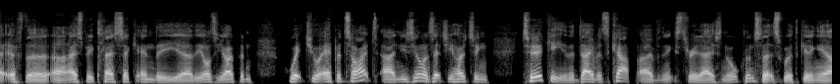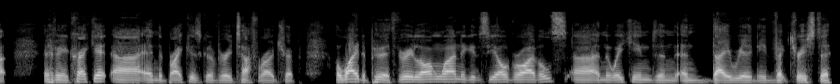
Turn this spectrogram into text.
if the uh, ASB Classic and the uh, the Aussie Open whet your appetite, uh, New Zealand's actually hosting Turkey in the Davis Cup over the next three days in Auckland, so that's worth getting out and having a crack at. Uh, and the Breakers got a very tough road trip away to Perth, very long one against the old rivals uh, in the weekend, and and they really need victories to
